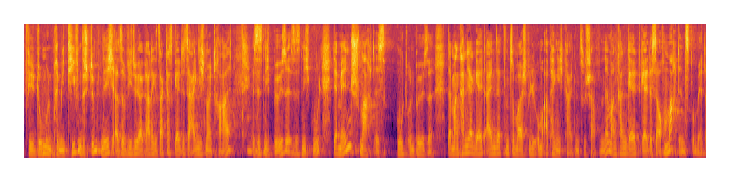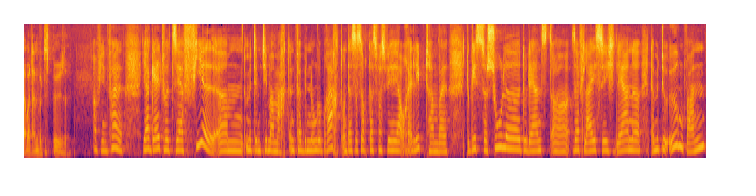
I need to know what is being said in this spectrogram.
für die Dummen und Primitiven, das stimmt nicht. Also wie du ja gerade gesagt hast, Geld ist ja eigentlich neutral. Mhm. Es ist nicht böse, es ist nicht gut. Der Mensch macht es gut und böse. Denn man kann ja Geld einsetzen, zum Beispiel, um Abhängigkeiten zu schaffen. Ne? Man kann Geld, Geld ist ja auch ein Machtinstrument, aber dann wird es böse. Auf jeden Fall. Ja, Geld wird sehr viel ähm, mit dem Thema Macht in Verbindung gebracht. Und das ist auch das, was wir ja auch erlebt haben, weil du gehst zur Schule, du lernst äh, sehr fleißig, lerne, damit du irgendwann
